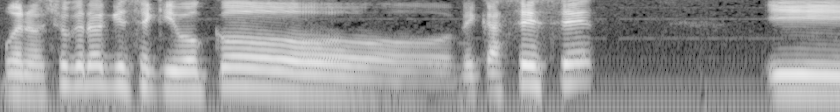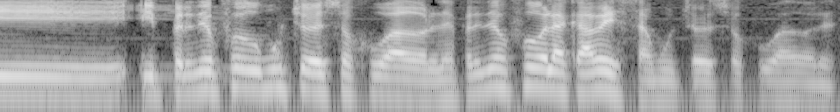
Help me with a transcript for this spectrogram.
Bueno, yo creo que se equivocó BKC y, prendió fuego mucho de esos jugadores, les prendió fuego la cabeza a muchos de esos jugadores,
